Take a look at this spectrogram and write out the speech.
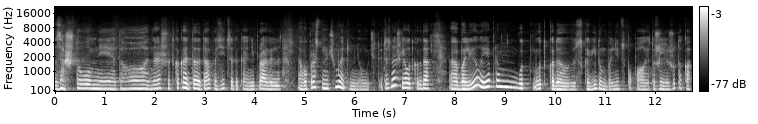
за что мне это, О, знаешь, это какая-то, да, позиция такая неправильная. А вопрос, ну, чему это меня учит? И ты знаешь, я вот когда э, болела, я прям, вот, вот когда с ковидом в больницу попала, я тоже лежу такая,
